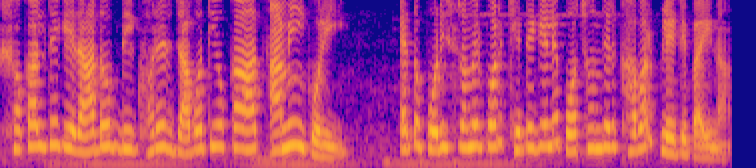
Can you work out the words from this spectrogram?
সকাল থেকে রাত অবধি ঘরের যাবতীয় কাজ আমিই করি। এত পরিশ্রমের পর খেতে গেলে পছন্দের খাবার প্লেটে পাই না।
